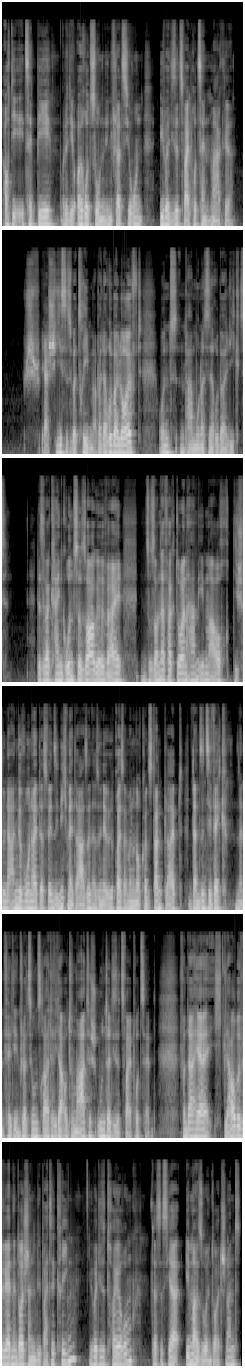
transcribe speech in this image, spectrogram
auch die EZB oder die Eurozoneninflation über diese 2%-Marke ja, schießt, ist übertrieben, aber darüber läuft und ein paar Monate darüber liegt. Das ist aber kein Grund zur Sorge, weil so Sonderfaktoren haben eben auch die schöne Angewohnheit, dass wenn sie nicht mehr da sind, also wenn der Ölpreis einfach nur noch konstant bleibt, dann sind sie weg. Und dann fällt die Inflationsrate wieder automatisch unter diese zwei Prozent. Von daher, ich glaube, wir werden in Deutschland eine Debatte kriegen über diese Teuerung. Das ist ja immer so in Deutschland.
